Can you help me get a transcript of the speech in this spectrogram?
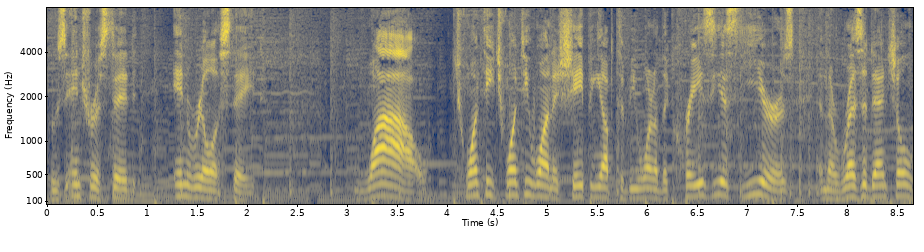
who's interested in real estate. Wow, 2021 is shaping up to be one of the craziest years in the residential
